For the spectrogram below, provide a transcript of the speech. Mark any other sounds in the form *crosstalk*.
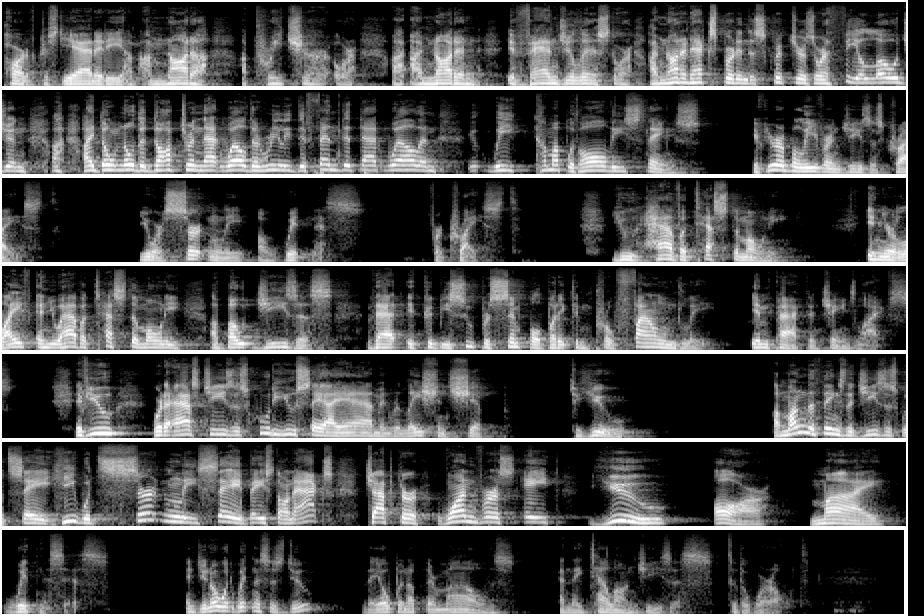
part of Christianity. I'm, I'm not a, a preacher, or I, am not an evangelist, or I'm not an expert in the scriptures, or a theologian. I, I don't know the doctrine that well to really defend it that well. And we come up with all these things. If you're a believer in Jesus Christ, you are certainly a witness for Christ. You have a testimony in your life, and you have a testimony about Jesus that it could be super simple, but it can profoundly impact and change lives. If you were to ask Jesus, Who do you say I am in relationship to you? Among the things that Jesus would say, he would certainly say, based on Acts chapter 1, verse 8, You are my witnesses. And you know what witnesses do? They open up their mouths and they tell on Jesus to the world.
